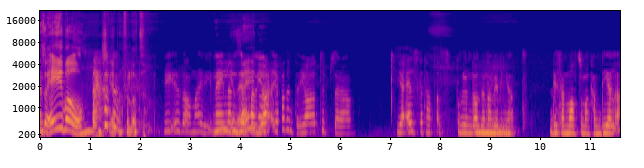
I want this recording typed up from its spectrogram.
He's men- able. Ska jag bara, förlåt. He is almighty. Nej He men is i alla fall, able. jag, jag fattar inte. Jag typ såhär. Jag älskar tapas på grund av den anledningen att det är så mat som man kan dela.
